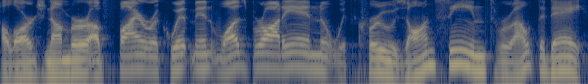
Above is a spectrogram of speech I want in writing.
A large number of fire equipment was brought in with crews on scene throughout the day.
